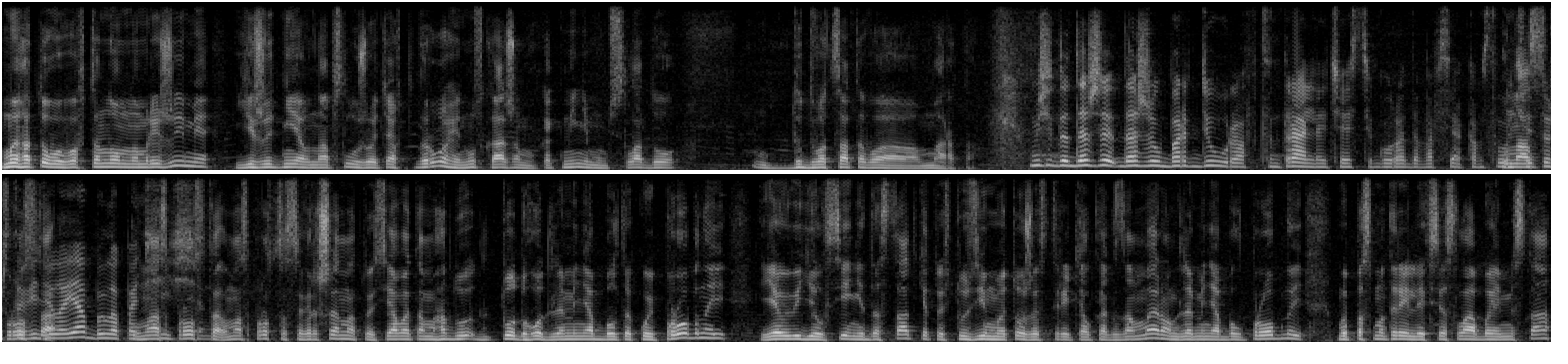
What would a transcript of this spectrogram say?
Мы готовы в автономном режиме ежедневно обслуживать автодороги, ну, скажем, как минимум числа до, до 20 марта. Вообще, да даже, даже у бордюра в центральной части города, во всяком случае, нас то, что просто- видела я, было У почищено. нас просто, у нас просто совершенно, то есть я в этом году, тот год для меня был такой пробный, я увидел все недостатки, то есть ту зиму я тоже встретил как заммэр, он для меня был пробный, мы посмотрели все слабые места,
